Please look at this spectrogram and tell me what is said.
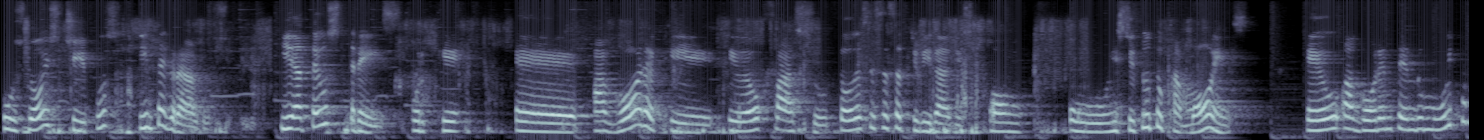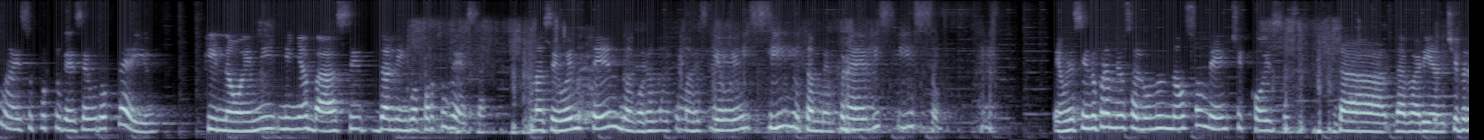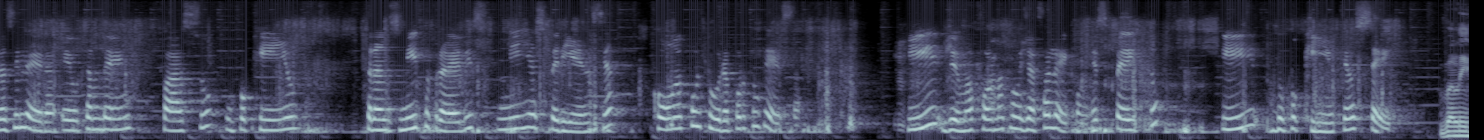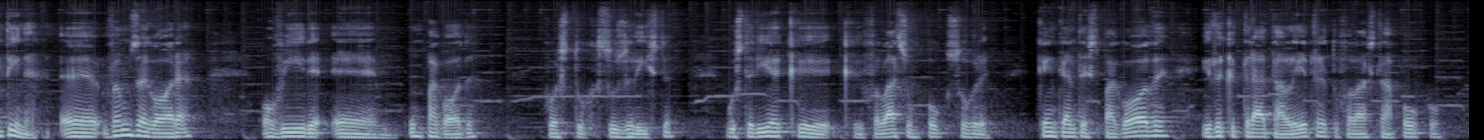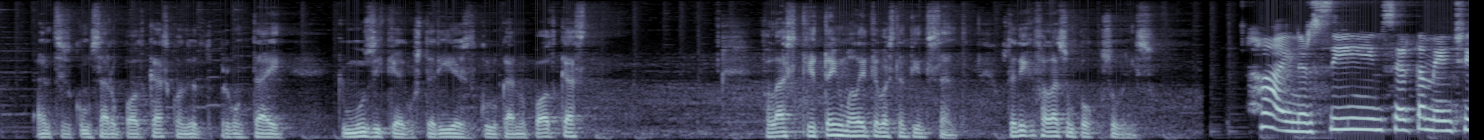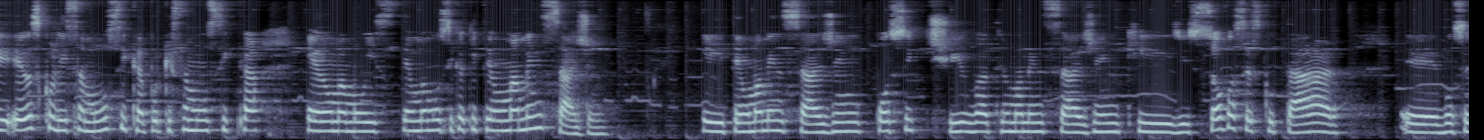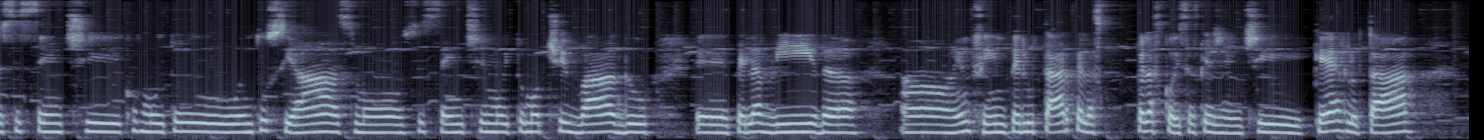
os dois tipos integrados. E até os três, porque é, agora que, que eu faço todas essas atividades com o Instituto Camões, eu agora entendo muito mais o português europeu que não é minha base da língua portuguesa. Mas eu entendo agora muito mais e eu ensino também para eles isso. Eu ensino para meus alunos não somente coisas da, da variante brasileira, eu também faço um pouquinho, transmito para eles minha experiência com a cultura portuguesa. E de uma forma, como já falei, com respeito e do pouquinho que eu sei. Valentina, eh, vamos agora ouvir eh, um pagode, foste tu que sugeriste. Gostaria que, que falasse um pouco sobre quem canta este pagode e de que trata a letra. Tu falaste há pouco, antes de começar o podcast, quando eu te perguntei que música gostarias de colocar no podcast, falaste que tem uma letra bastante interessante. Gostaria que falasse um pouco sobre isso. Rainer, sim, certamente. Eu escolhi essa música porque essa música é uma, é uma música que tem uma mensagem e tem uma mensagem positiva, tem uma mensagem que de só você escutar é, você se sente com muito entusiasmo, se sente muito motivado é, pela vida, ah, enfim, para lutar pelas, pelas coisas que a gente quer lutar.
